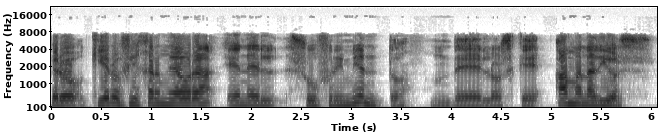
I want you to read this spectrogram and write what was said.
Pero quiero fijarme ahora en el sufrimiento de los que aman a Dios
